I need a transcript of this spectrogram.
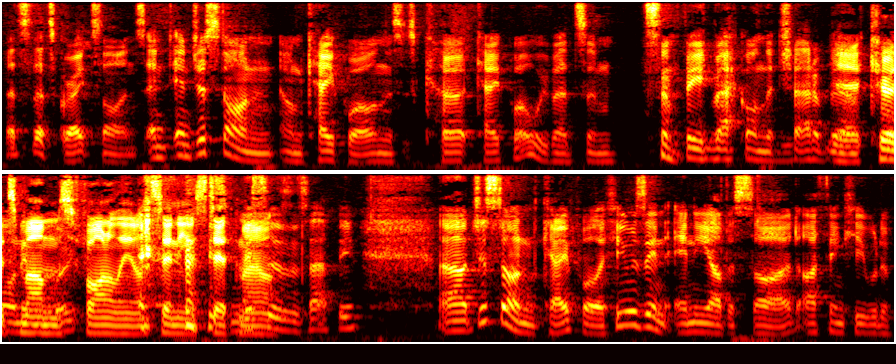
that's that's great signs. And and just on on Capewell, and this is Kurt Capewell. We've had some some feedback on the chat about Yeah, Kurt's mum's finally on sending his death mail. is happy. Uh, just on Capewell, if he was in any other side, I think he would have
